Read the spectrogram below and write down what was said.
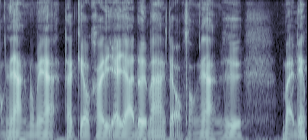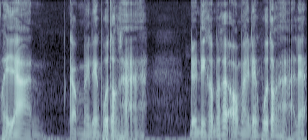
2 อย่างถูกไหมฮะถ้าเกี่ยวกับคดีอาญาโดยมากจะออก 2 อย่างคือ หมายเรียกพยาน กับหมายเรียกผู้ต้องหา เดี๋ยวนี้เขาไม่ค่อยออกหมายเรียกผู้ต้องหาแล้ว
